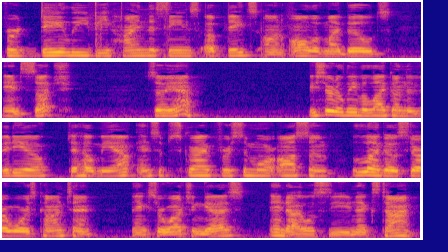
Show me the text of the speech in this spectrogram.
for daily behind the scenes updates on all of my builds and such. So yeah, be sure to leave a like on the video to help me out and subscribe for some more awesome LEGO Star Wars content. Thanks for watching guys, and I will see you next time.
